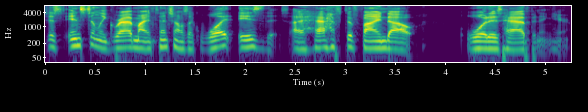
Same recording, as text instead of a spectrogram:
just instantly grabbed my attention. I was like, what is this? I have to find out what is happening here.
